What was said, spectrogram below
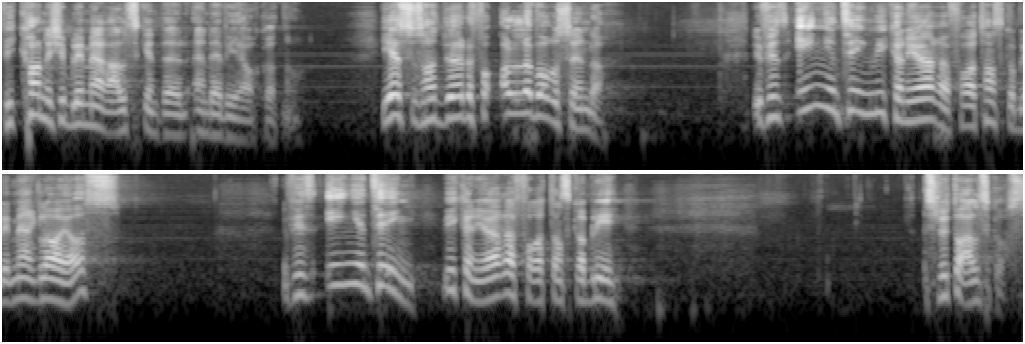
Vi kan ikke bli mer elsket enn det vi er akkurat nå. Jesus han døde for alle våre synder. Det fins ingenting vi kan gjøre for at han skal bli mer glad i oss det fins ingenting vi kan gjøre for at han skal bli slutte å elske oss.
